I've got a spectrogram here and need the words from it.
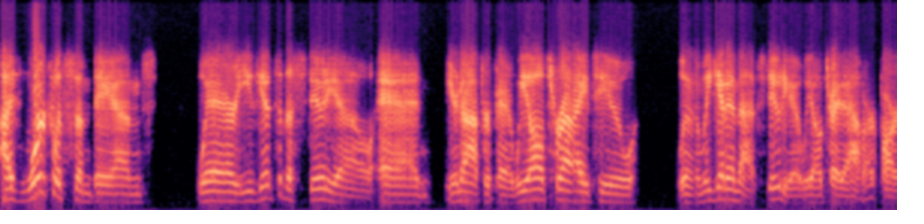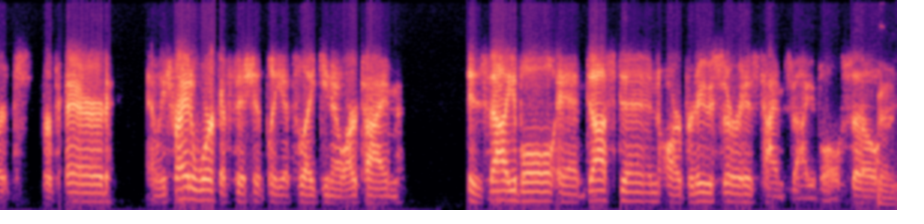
I've worked with some bands where you get to the studio and you're not prepared. We all try to when we get in that studio, we all try to have our parts prepared and we try to work efficiently. It's like, you know, our time is valuable and Dustin, our producer, his time's valuable. So right.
